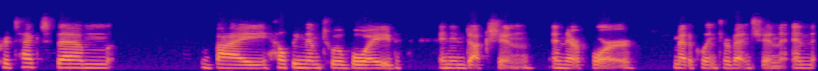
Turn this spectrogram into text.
protect them by helping them to avoid an induction and therefore medical intervention. And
